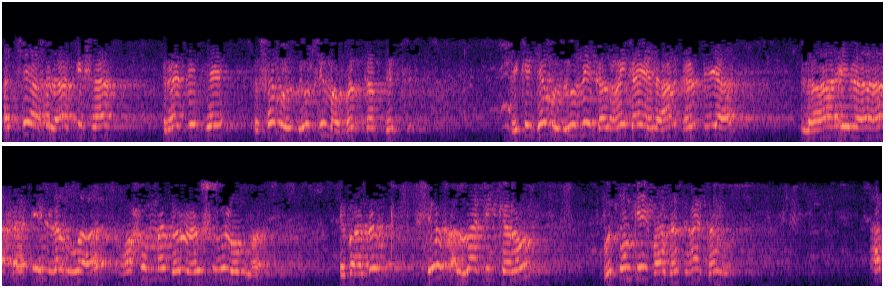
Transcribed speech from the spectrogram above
اچھے اخلاق کے ساتھ رہتے تھے، تو سب حضور سے محبت کرتے تھے۔ لیکن جب حضور نے کلمے کا اعلان کر دیا لا الہ الا اللہ محمد الرسول اللہ عبادت صرف اللہ کی کرو بتوں کی عبادت نہ کرو۔ اب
